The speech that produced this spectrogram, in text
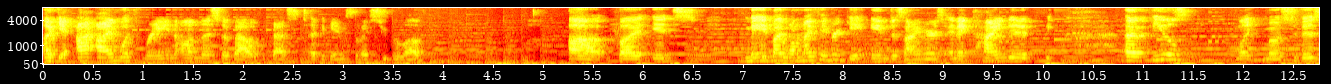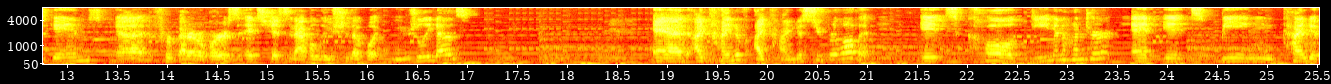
again I, I'm with Rayne on this about that's the type of games that I super love. Uh, but it's made by one of my favorite game designers, and it kind of uh, feels like most of his games, uh, for better or worse, it's just an evolution of what he usually does. And I kind of, I kind of super love it. It's called Demon Hunter, and it's being kind of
